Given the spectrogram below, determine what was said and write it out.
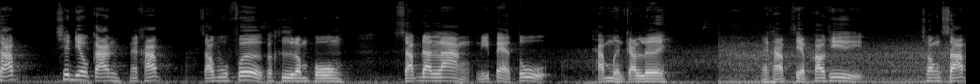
ซับเช่นเดียวกันนะครับซับวูเฟอร์ก็คือลำโพงซับด้านล่างมี 8 ตู้ทำเหมือนกันเลยนะครับ เสียบเข้าที่ช่องซับ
